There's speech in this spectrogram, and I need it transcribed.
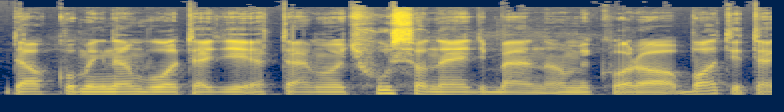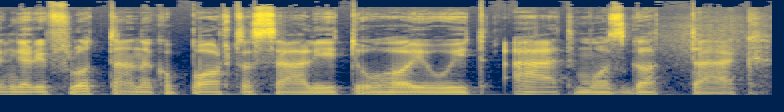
de akkor még nem volt egyértelmű, hogy 21-ben, amikor a balti-tengeri flottának a partra szállító hajóit átmozgatták,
